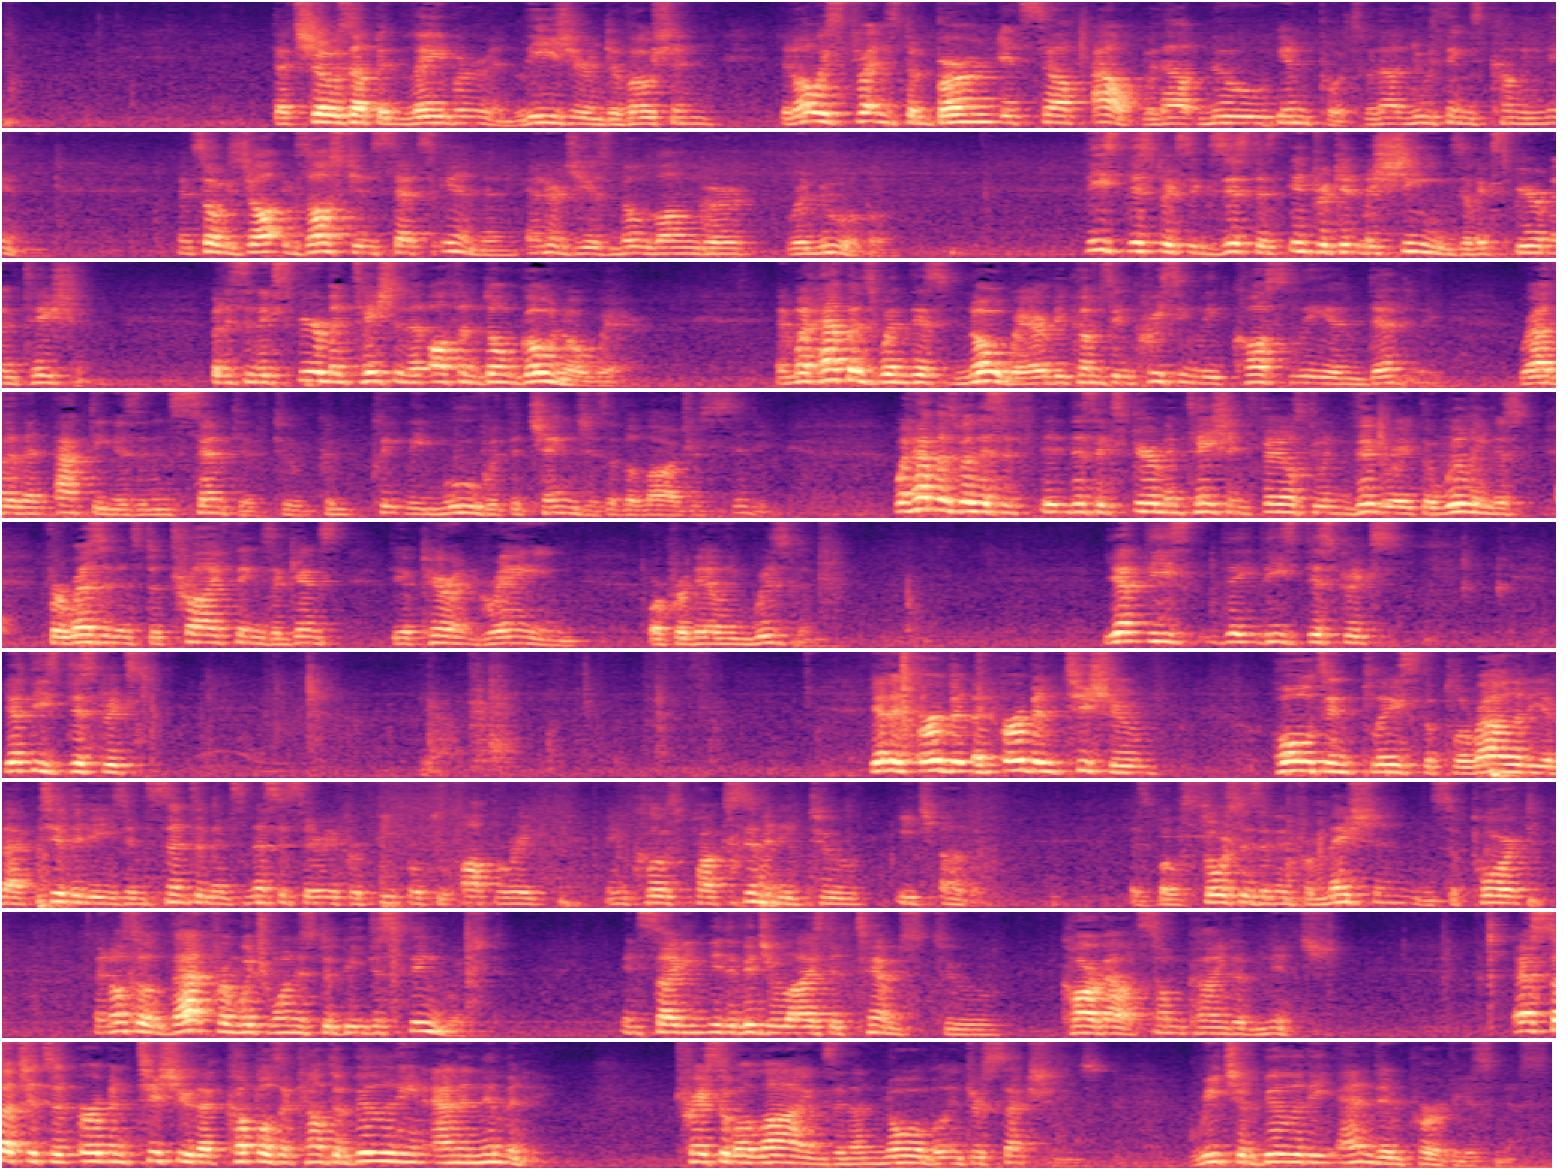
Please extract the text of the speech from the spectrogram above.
that shows up in labor and leisure and devotion, it always threatens to burn itself out without new inputs, without new things coming in. And so exhaustion sets in and energy is no longer renewable. These districts exist as intricate machines of experimentation, but it's an experimentation that often don't go nowhere. And what happens when this nowhere becomes increasingly costly and deadly? Rather than acting as an incentive to completely move with the changes of the larger city. What happens when this, this experimentation fails to invigorate the willingness for residents to try things against the apparent grain or prevailing wisdom? Yet these, these districts, yet these districts, yeah. Yet an urban, an urban tissue holds in place the plurality of activities and sentiments necessary for people to operate in close proximity to each other as both sources of information and support, and also that from which one is to be distinguished, inciting individualized attempts to carve out some kind of niche. As such, it's an urban tissue that couples accountability and anonymity, traceable lines and unknowable intersections reachability and imperviousness,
